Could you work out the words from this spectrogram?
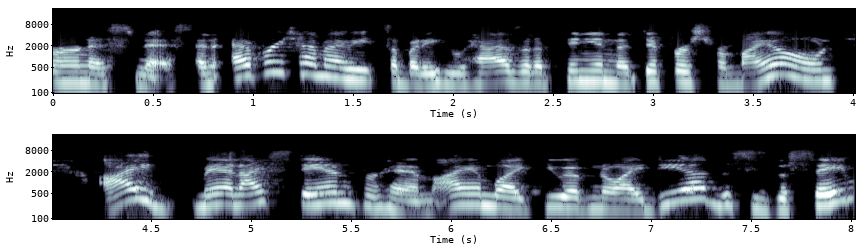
earnestness. And every time I meet somebody who has an opinion that differs from my own, I, man, I stand for him. I am like, you have no idea. This is the same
